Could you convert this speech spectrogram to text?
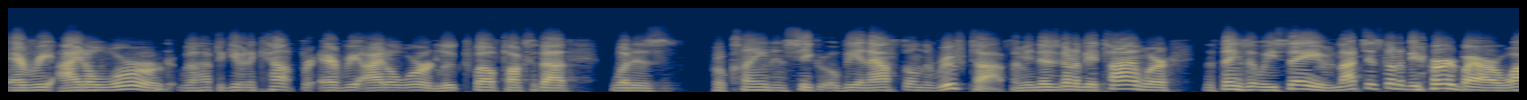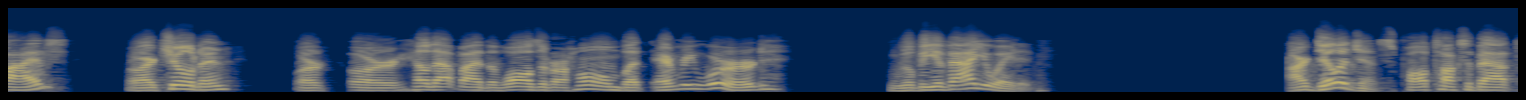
every idle word. We'll have to give an account for every idle word. Luke 12 talks about what is proclaimed in secret will be announced on the rooftops. I mean, there's going to be a time where the things that we say are not just going to be heard by our wives or our children or, or held out by the walls of our home, but every word will be evaluated. Our diligence. Paul talks about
